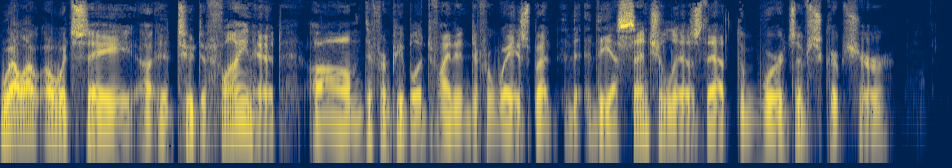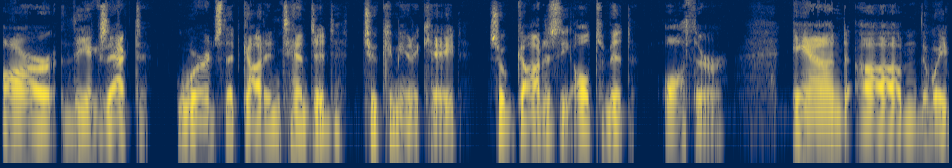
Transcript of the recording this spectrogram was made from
Well, I, I would say uh, to define it, um, different people have defined it in different ways, but th- the essential is that the words of Scripture are the exact words that God intended to communicate. So God is the ultimate author, and um, the way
